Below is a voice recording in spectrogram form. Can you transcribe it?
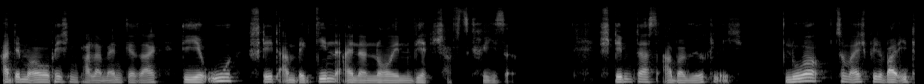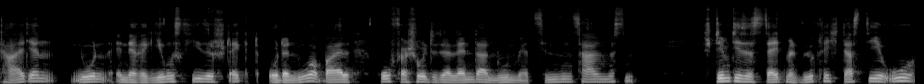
hat im Europäischen Parlament gesagt, die EU steht am Beginn einer neuen Wirtschaftskrise. Stimmt das aber wirklich? Nur zum Beispiel, weil Italien nun in der Regierungskrise steckt oder nur weil hochverschuldete Länder nun mehr Zinsen zahlen müssen? Stimmt dieses Statement wirklich, dass die EU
